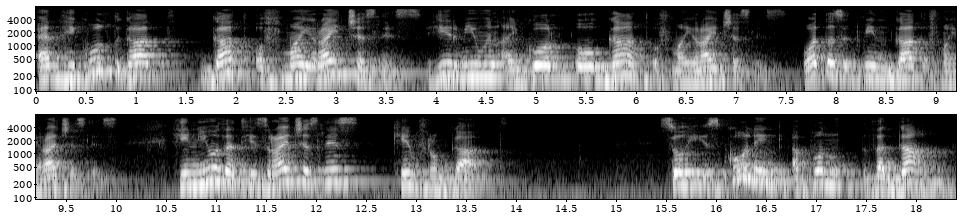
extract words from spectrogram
And he called God, God of my righteousness. Hear me when I call, O God of my righteousness. What does it mean, God of my righteousness? He knew that his righteousness came from God. So he is calling upon the God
